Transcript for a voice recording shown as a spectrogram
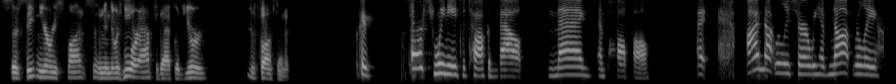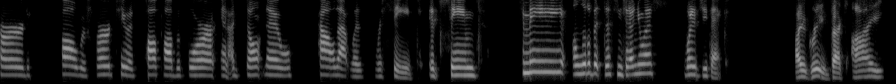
So, Seaton, your response, I mean, there was more after that, but your your thoughts on it. Okay, first we need to talk about Mags and Paul Paul. I, I'm not really sure. We have not really heard Paul referred to as Paul Paul before, and I don't know how that was received. It seemed to me a little bit disingenuous. What did you think? I agree. In fact, I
